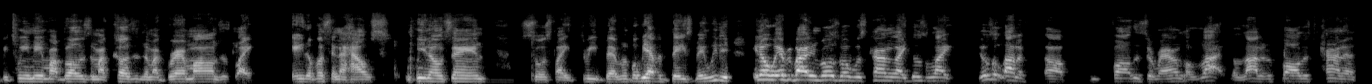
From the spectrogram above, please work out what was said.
between me and my brothers and my cousins and my grandmoms, it's like eight of us in the house. You know what I'm saying? So it's like three bedrooms, but we have a basement. We did, you know, everybody in Roosevelt was kind of like those. Like there was a lot of uh, fathers around. A lot, a lot of the fathers kind of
